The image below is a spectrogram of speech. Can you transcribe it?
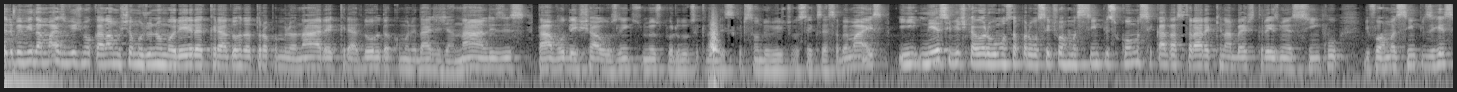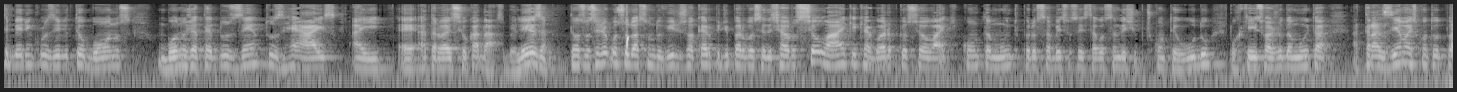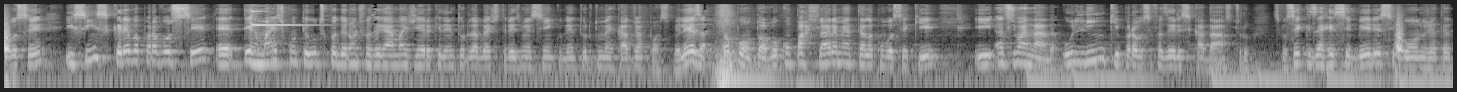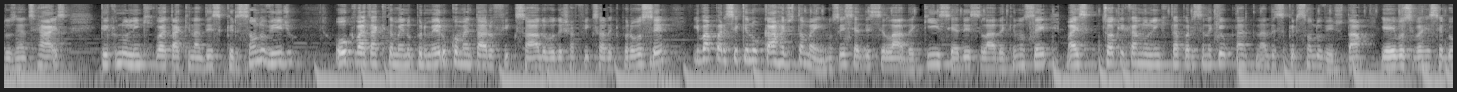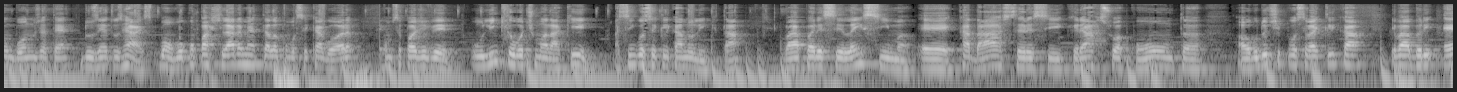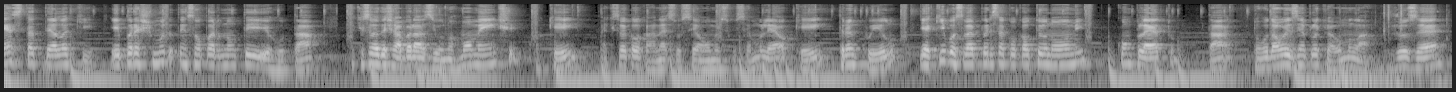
Seja bem-vindo a mais um vídeo no meu canal, me chamo Júnior Moreira, criador da Tropa Milionária, criador da comunidade de análises, tá? Vou deixar os links dos meus produtos aqui na descrição do vídeo se você quiser saber mais. E nesse vídeo que agora eu vou mostrar para você de forma simples como se cadastrar aqui na Best 365 de forma simples e receber inclusive o teu bônus, um bônus de até 200 reais aí é, através do seu cadastro, beleza? Então se você já gostou do assunto do vídeo, só quero pedir para você deixar o seu like aqui agora, porque o seu like conta muito para eu saber se você está gostando desse tipo de conteúdo, porque isso ajuda muito a, a trazer mais conteúdo para você e se inscreva para você é, ter mais conteúdos que poderão te fazer ganhar mais dinheiro aqui dentro da Bet365, dentro do mercado de apostas, beleza? Então ponto, ó, vou compartilhar a minha tela com você aqui e antes de mais nada, o link para você fazer esse cadastro, se você quiser receber esse bônus de até 200 reais, clique no link que vai estar aqui na descrição do vídeo ou que vai estar aqui também no primeiro comentário fixado, eu vou deixar fixado aqui para você e vai aparecer aqui no card também, não sei se é desse lado aqui, se é desse lado aqui, não sei, mas só clicar no link que está aparecendo aqui ou que está na descrição do vídeo, tá? E aí você vai receber um bônus de até 200 reais. Bom, vou compartilhar a minha tela com você aqui agora. Como você pode ver, o link que eu vou te mandar aqui, assim que você clicar no link, tá? Vai aparecer lá em cima, é, cadastre-se, criar sua conta, algo do tipo, você vai clicar e vai abrir esta tela aqui. E preste muita atenção para não ter erro, tá? Aqui você vai deixar Brasil normalmente, ok? Aqui você vai colocar, né? Se você é homem, se você é mulher, ok? Tranquilo. E aqui você vai precisar colocar o teu nome completo, tá? Então vou dar um exemplo aqui, ó. Vamos lá. José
